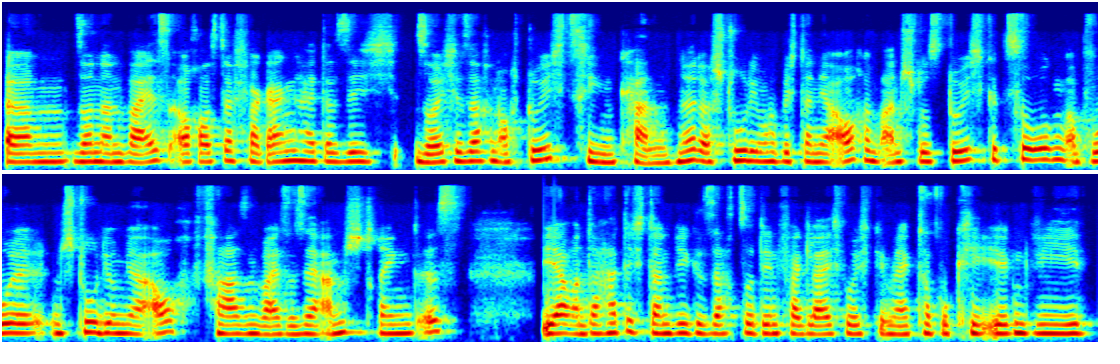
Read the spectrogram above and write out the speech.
Ähm, sondern weiß auch aus der Vergangenheit, dass ich solche Sachen auch durchziehen kann. Ne? Das Studium habe ich dann ja auch im Anschluss durchgezogen, obwohl ein Studium ja auch phasenweise sehr anstrengend ist. Ja, und da hatte ich dann, wie gesagt, so den Vergleich, wo ich gemerkt habe, okay, irgendwie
